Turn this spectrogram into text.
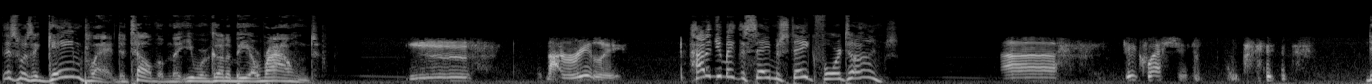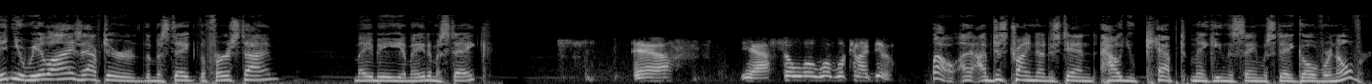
This was a game plan to tell them that you were going to be around. Mm, not really. How did you make the same mistake four times? Uh, good question. Didn't you realize after the mistake the first time, maybe you made a mistake? yeah, yeah. So what, what, what can I do? Well, I, I'm just trying to understand how you kept making the same mistake over and over.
